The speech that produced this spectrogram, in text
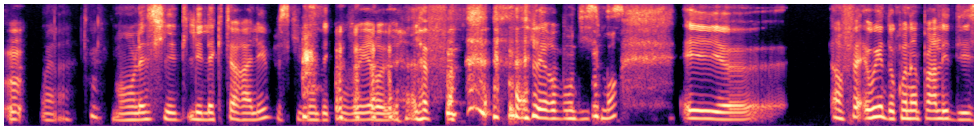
Mm. Voilà. Bon, on laisse les, les lecteurs aller parce qu'ils vont découvrir euh, à la fin les rebondissements. Et euh, en fait, oui, donc on a parlé des,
